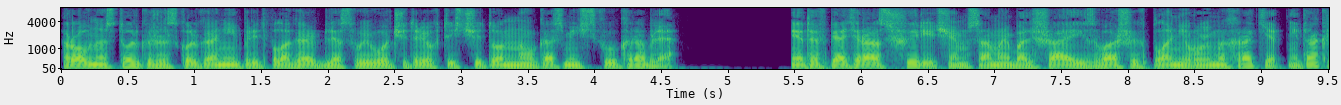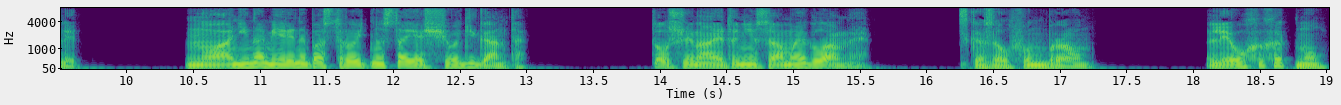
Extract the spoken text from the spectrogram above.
Ровно столько же, сколько они предполагают для своего 4000-тонного космического корабля. Это в пять раз шире, чем самая большая из ваших планируемых ракет, не так ли? Но они намерены построить настоящего гиганта. «Толщина — это не самое главное», — сказал фон Браун. Лео хохотнул.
